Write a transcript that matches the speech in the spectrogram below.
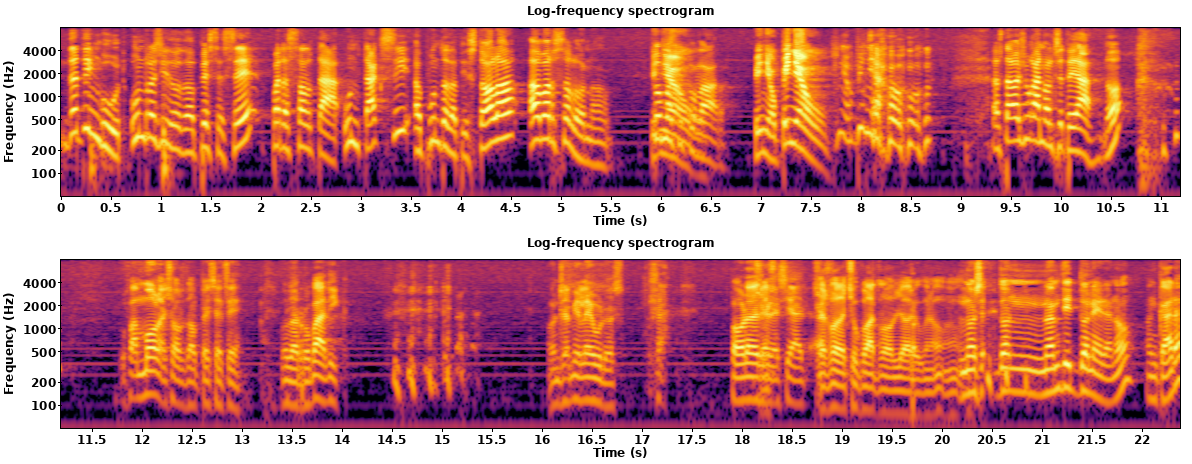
Detingut un regidor del PSC per assaltar un taxi a punta de pistola a Barcelona. Com a Pinyau. titular. Pinyau, pinyau. Pinyau, pinyau. Estava jugant al GTA, no? Ho fan molt, això, els del PSC. O de robar, dic. 11.000 euros. Pobre desgraciat. Això és la de xocolata del lloro, no? No, sé, don, no hem dit d'on era, no? Encara?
